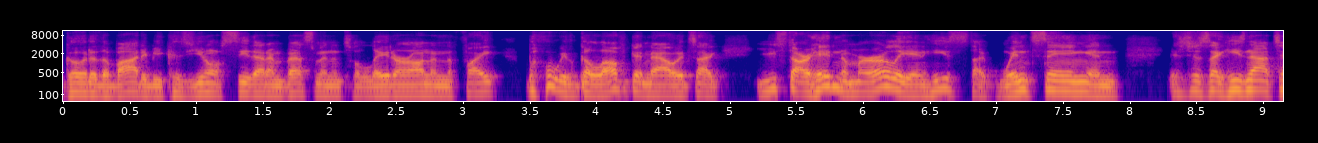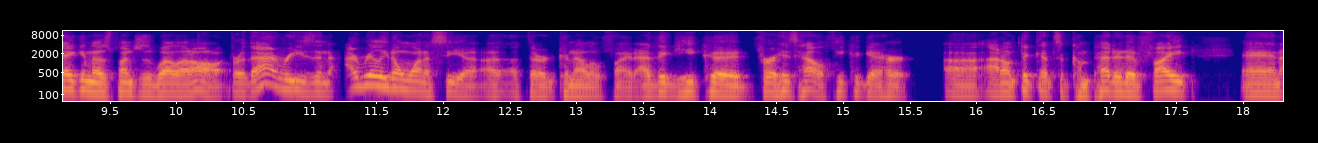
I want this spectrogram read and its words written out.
go to the body because you don't see that investment until later on in the fight. But with Golovkin now, it's like you start hitting him early and he's like wincing and it's just like he's not taking those punches well at all. For that reason, I really don't want to see a, a third Canelo fight. I think he could, for his health, he could get hurt. Uh, I don't think that's a competitive fight. And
